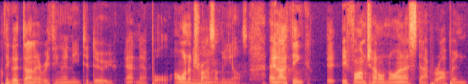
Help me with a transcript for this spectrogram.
I think I've done everything I need to do at netball. I want to try Mm. something else. And I think if I'm Channel 9, I snap her up and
